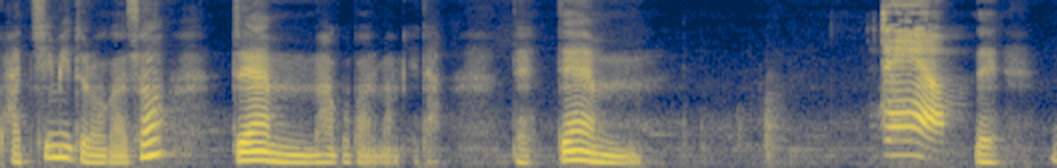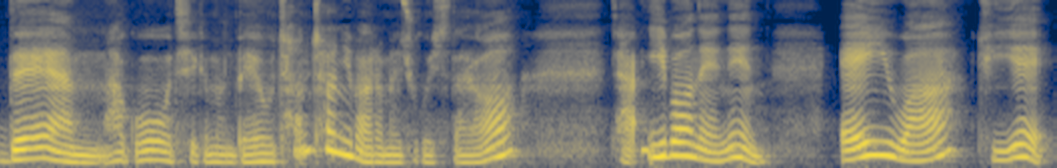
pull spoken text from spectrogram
받침이 들어가서 damn 하고 발음합니다. 네, damn. dam, 네, damn 하고 지금은 매우 천천히 발음해주고 있어요. 자, 이번에는 A와 뒤에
